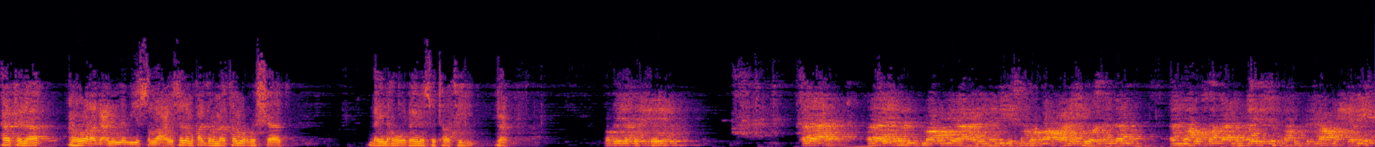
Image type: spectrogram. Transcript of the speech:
هكذا ورد عن النبي صلى الله عليه وسلم قدر ما تمر الشاة بينه وبين سترته. نعم. فضيلة الشيخ ألا فلا يدل ما روي عن النبي صلى الله عليه وسلم أنه صلى من غير سترة في الحرم الشريف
